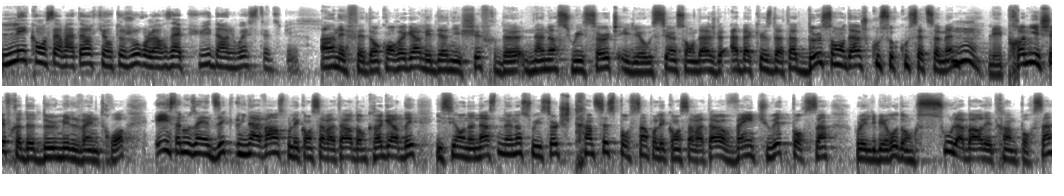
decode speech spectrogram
les conservateurs qui ont toujours leurs appuis dans l'ouest du pays. En effet. Donc, on regarde les derniers chiffres de Nanos Research. Il y a aussi un sondage de Abacus Data. Deux sondages coup sur coup cette semaine. Mhm. Les premiers chiffres de 2023. Et ça nous indique une avance pour les conservateurs. Donc, regardez, ici, on a Nanos Research, 36% pour les conservateurs, 28% pour les libéraux, donc sous la barre des 30%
